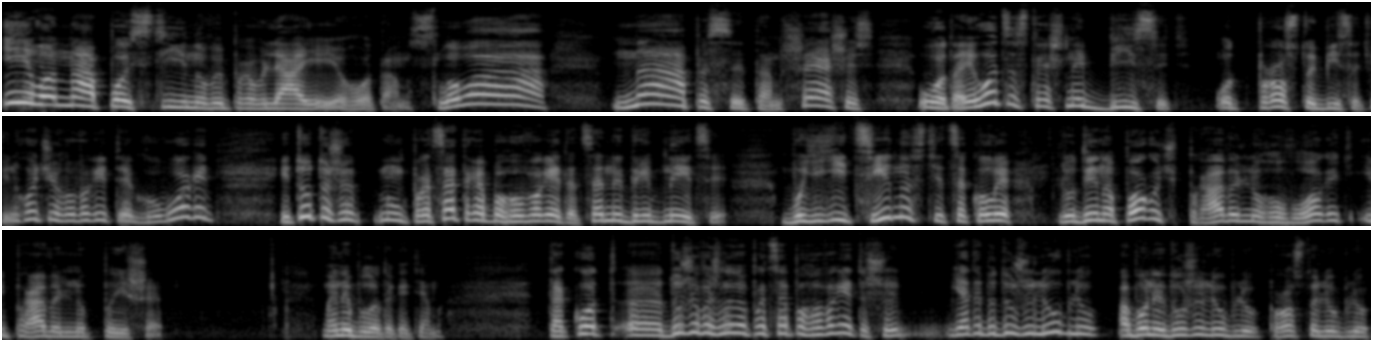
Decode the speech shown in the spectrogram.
І вона постійно виправляє його там слова, написи, там ще щось. От, А його це страшне бісить. От просто бісить. Він хоче говорити, як говорить. І тут уже ну, про це треба говорити. Це не дрібниці. Бо її цінності це коли людина поруч правильно говорить і правильно пише. У мене була така тема. Так от, е, дуже важливо про це поговорити, що я тебе дуже люблю, або не дуже люблю, просто люблю.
